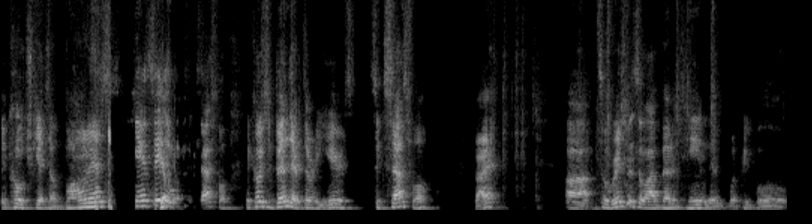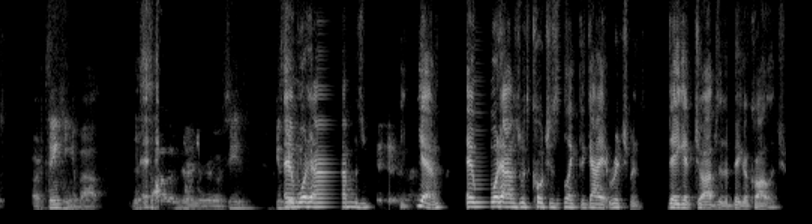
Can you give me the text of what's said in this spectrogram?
the coach gets a bonus. Can't say Yep. they were successful. The coach has been there 30 years, successful, right? Uh, so Richmond's a lot better team than what people are thinking about. The solid during the regular season. And what happens? Yeah, and what happens with coaches like the guy at Richmond? They get jobs at a bigger college.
